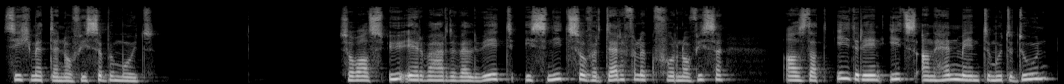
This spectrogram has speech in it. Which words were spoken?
zich met de novice bemoeit. Zoals u eerwaarde wel weet, is niet zo verderfelijk voor novice als dat iedereen iets aan hen meent te moeten doen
